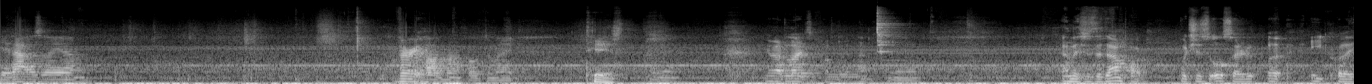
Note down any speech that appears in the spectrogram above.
Yeah, that was a um, very hard manifold to make. Tears. Yeah, You had loads of fun doing that. yeah. And this is the downpipe, which is also uh, equally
